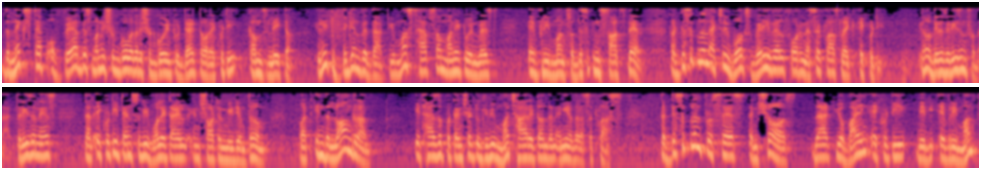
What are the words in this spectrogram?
the next step of where this money should go, whether it should go into debt or equity, comes later. You need to begin with that. You must have some money to invest every month. So discipline starts there. Now, discipline actually works very well for an asset class like equity. You know, there is a reason for that. The reason is that equity tends to be volatile in short and medium term, but in the long run, it has the potential to give you much higher return than any other asset class. The discipline process ensures that you're buying equity maybe every month,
